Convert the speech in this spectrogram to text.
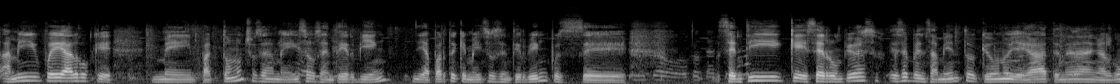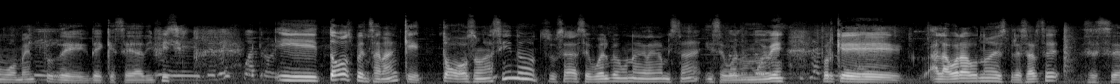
a mí fue algo que me impactó mucho, o sea, me hizo sentir bien y aparte que me hizo sentir bien, pues eh, sentí que se rompió eso, ese pensamiento que uno llegaba a tener en algún momento de, de que sea difícil. Y todos pensarán que todos son así, ¿no? O sea, se vuelve una gran amistad y se vuelve muy bien, porque a la hora uno de expresarse, se,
